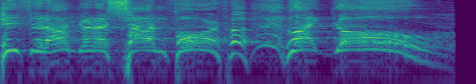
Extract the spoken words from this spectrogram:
He said, I'm going to shine forth like gold.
